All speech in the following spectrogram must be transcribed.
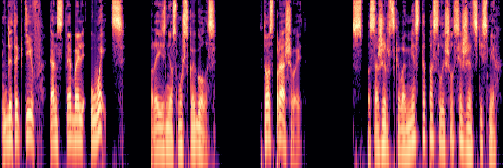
«Детектив Констебль Уэйтс», — произнес мужской голос. «Кто спрашивает?» С пассажирского места послышался женский смех.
